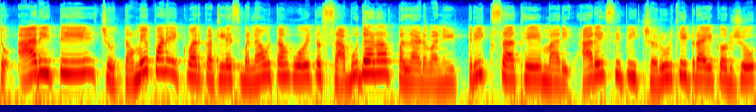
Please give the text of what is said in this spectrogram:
તો આ રીતે જો તમે પણ એકવાર કટલેસ બનાવતા હોય તો સાબુદાણા પલાળવાની ટ્રીક સાથે મારી આ રેસીપી જરૂરથી ટ્રાય કરજો.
